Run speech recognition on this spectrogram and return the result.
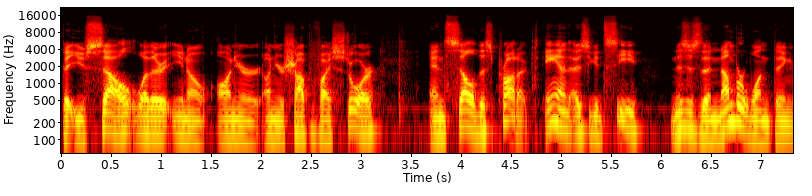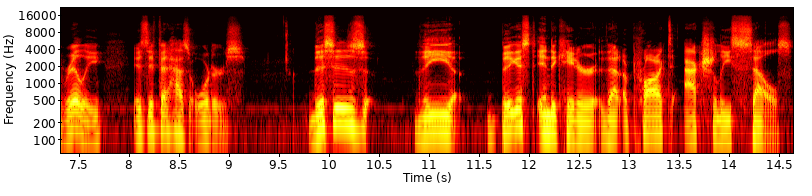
that you sell, whether you know on your on your Shopify store, and sell this product. And as you can see, this is the number one thing really is if it has orders. This is the biggest indicator that a product actually sells.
